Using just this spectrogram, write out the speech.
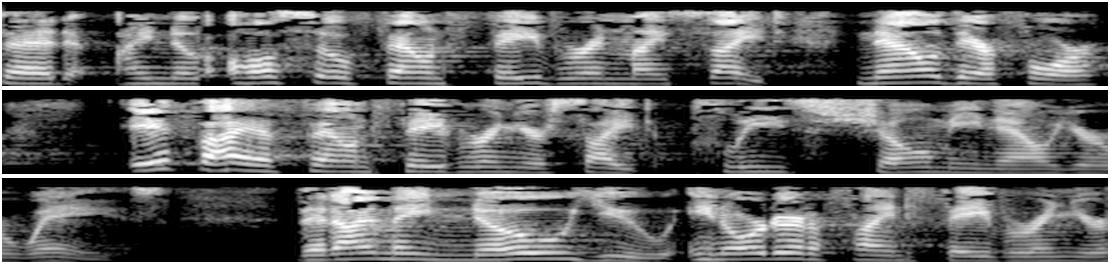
said, I know also found favor in my sight. Now therefore, if I have found favor in your sight, please show me now your ways, that I may know you in order to find favor in your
